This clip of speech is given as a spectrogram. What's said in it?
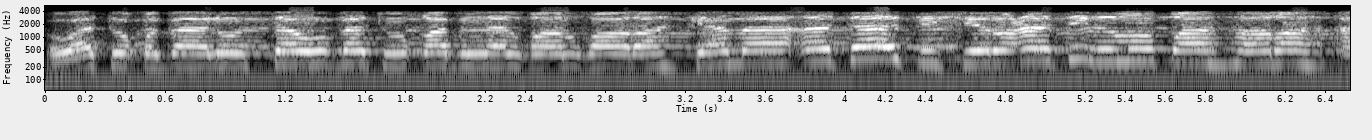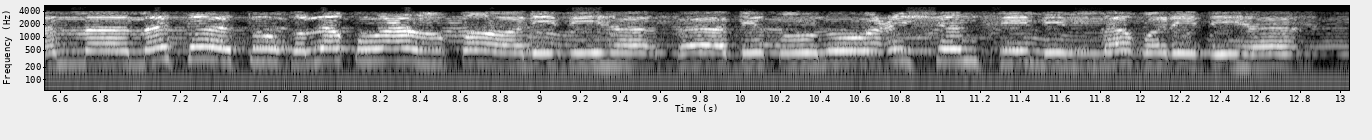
وتقبل التوبة قبل الغرغرة كما أتى في الشرعة المطهرة. أما متى تغلق عن طالبها فبطلوع الشمس من مغربها.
